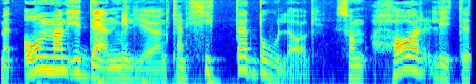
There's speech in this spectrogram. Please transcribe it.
Men om man i den miljön kan hitta ett bolag som har lite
